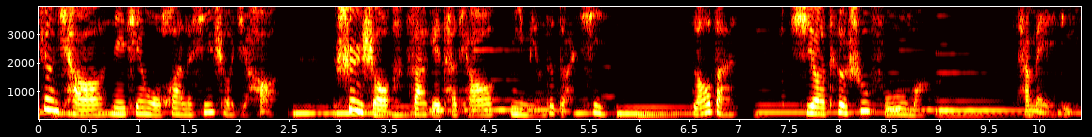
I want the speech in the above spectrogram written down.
正巧那天我换了新手机号，顺手发给他条匿名的短信：“老板，需要特殊服务吗？”他没理。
